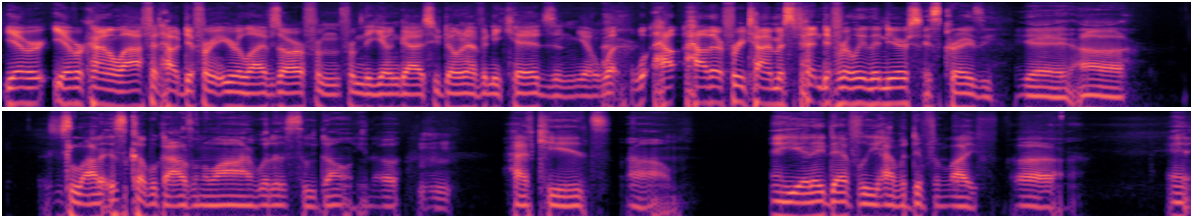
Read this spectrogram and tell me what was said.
You ever you ever kind of laugh at how different your lives are from from the young guys who don't have any kids, and you know what, what how how their free time is spent differently than yours? It's crazy. Yeah. Uh, it's just a lot of. It's a couple guys on the line with us who don't. You know. Mhm. have kids. Um, and yeah, they definitely have a different life. Uh, and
